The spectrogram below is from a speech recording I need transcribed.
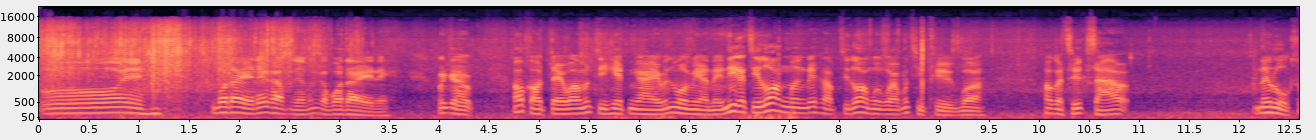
โอ้ยบ่ได้เด้ครับเนี่ยมันกับบ่ได้นี่มันกับเอาเข้าใจว่ามันสิเฮ็ดง่ายมันบ่แม่นเลยนี่ก็สิลองเมืองได้ครับสิลองเมืองว่ามันสิถูกบ่เฮาก็ศึกษา ในโลกโซ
